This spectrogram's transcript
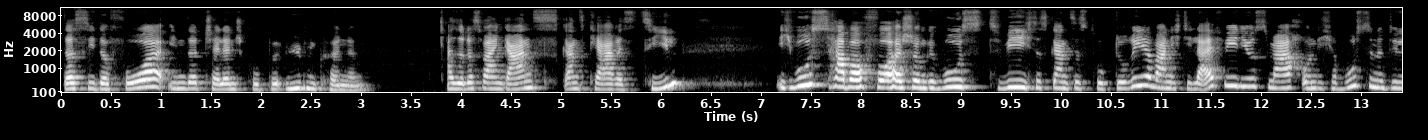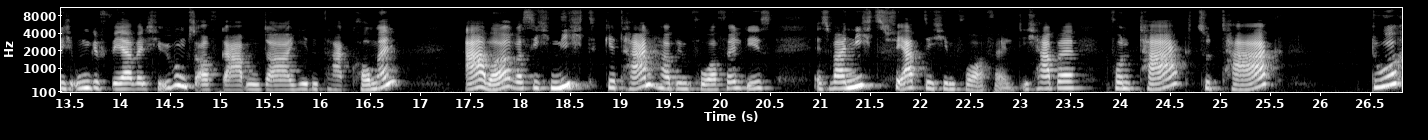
dass sie davor in der Challenge-Gruppe üben können. Also das war ein ganz, ganz klares Ziel. Ich wusste, habe auch vorher schon gewusst, wie ich das Ganze strukturiere, wann ich die Live-Videos mache und ich wusste natürlich ungefähr, welche Übungsaufgaben da jeden Tag kommen. Aber was ich nicht getan habe im Vorfeld ist, es war nichts fertig im Vorfeld. Ich habe von Tag zu Tag durch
